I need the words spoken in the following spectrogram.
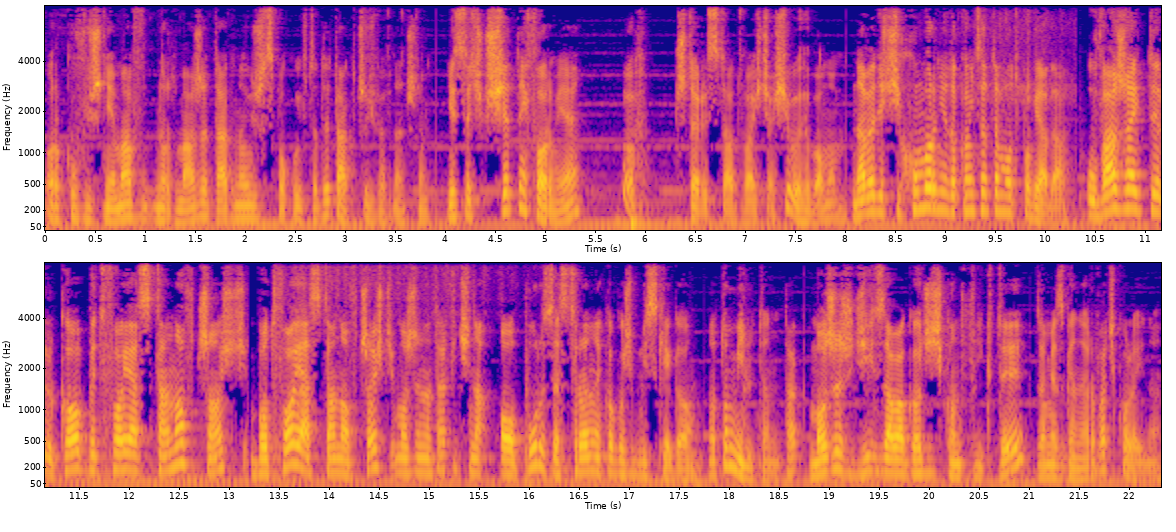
orków już nie ma w Nordmarze, tak? No już spokój wtedy tak, czuć wewnętrzny. Jesteś w świetnej formie. Uff, 420 siły chyba mam. Nawet jeśli humor nie do końca temu odpowiada. Uważaj tylko, by twoja stanowczość, bo twoja stanowczość może natrafić na opór ze strony kogoś bliskiego. No to Milton, tak? Możesz dziś załagodzić konflikty, zamiast generować kolejne.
